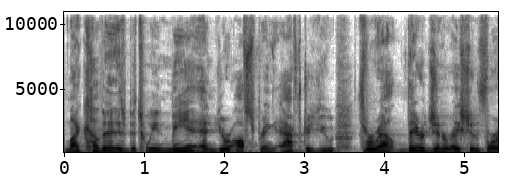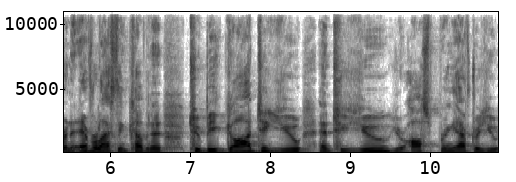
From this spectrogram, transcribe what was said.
My covenant is between me and your offspring after you throughout their generation for an everlasting covenant to be God to you and to you, your offspring after you.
